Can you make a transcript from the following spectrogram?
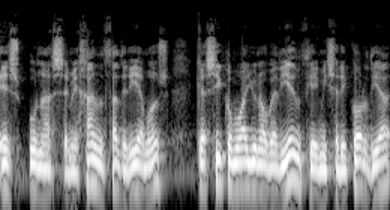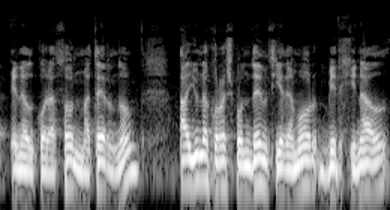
Es una semejanza, diríamos, que así como hay una obediencia y misericordia en el corazón materno, hay una correspondencia de amor virginal,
